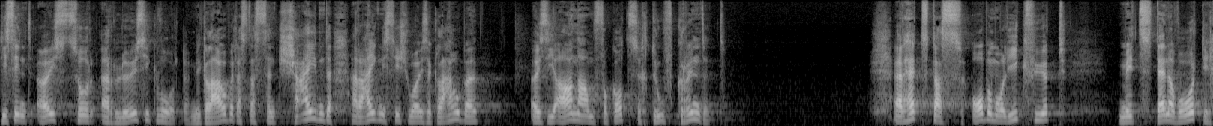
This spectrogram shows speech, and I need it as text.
Die sind uns zur Erlösung geworden. Wir glauben, dass das, das entscheidende Ereignis ist, wo unser Glaube, unsere Annahme von Gott sich darauf gründet. Er hat das Abendmahl eingeführt mit diesen Worten. Ich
